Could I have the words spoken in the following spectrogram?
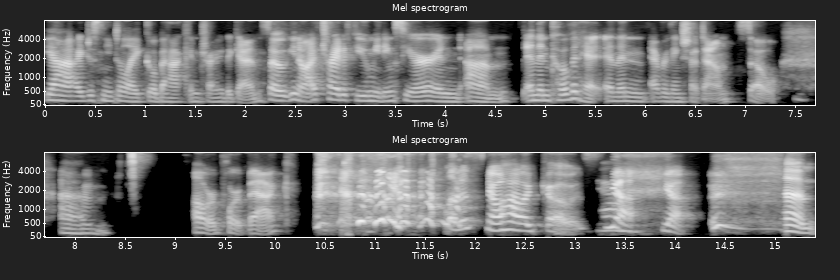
yeah, I just need to like go back and try it again. So, you know, I've tried a few meetings here and um and then COVID hit and then everything shut down. So um I'll report back. Let us know how it goes. yeah. Yeah. Um,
